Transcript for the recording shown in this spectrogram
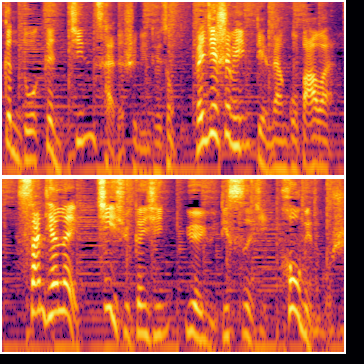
更多更精彩的视频推送。本期视频点赞过八万，三天内继续更新《越狱》第四季后面的故事。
